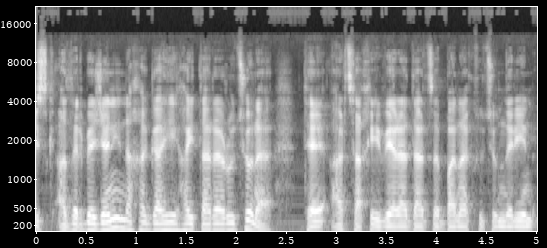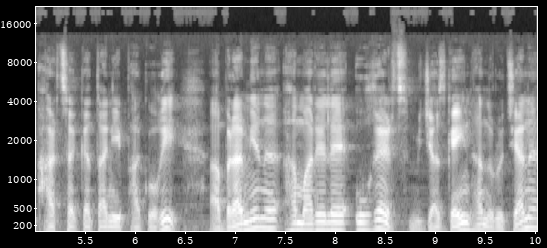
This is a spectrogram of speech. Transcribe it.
իսկ Ադրբեջանի նախագահի հայտարարությունը, թե Արցախի վերադարձը բանակցություններին հարցակտանի փակուղի, Աբրամյանը համարել է ուղերձ միջազգային հանրությանը,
